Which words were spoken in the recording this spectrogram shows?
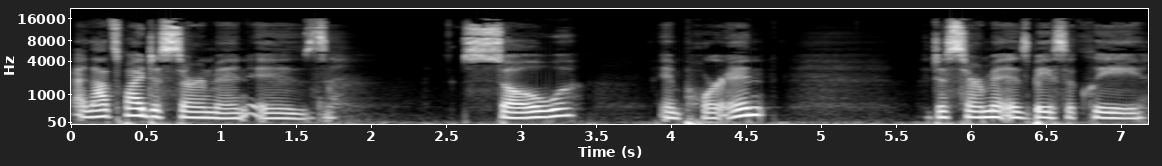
And that's why discernment is so important. Discernment is basically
